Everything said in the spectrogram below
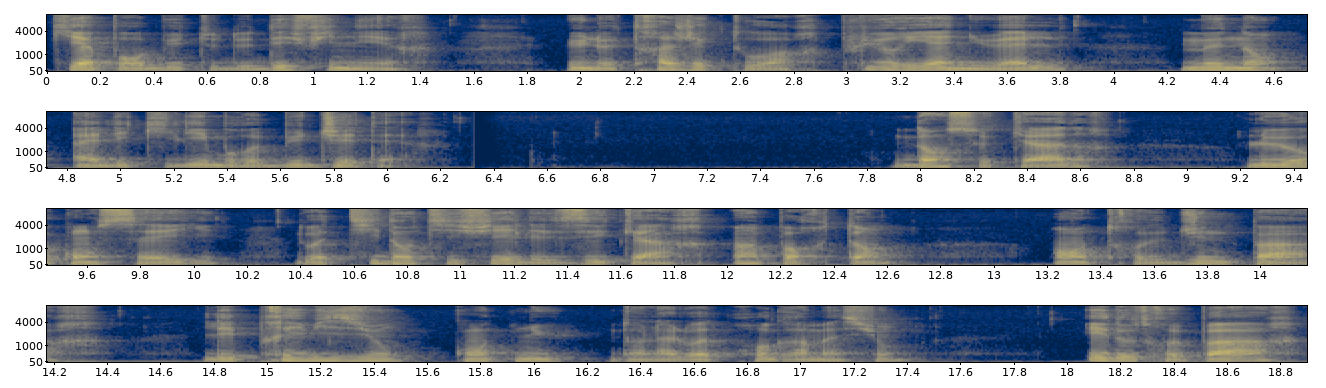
qui a pour but de définir une trajectoire pluriannuelle menant à l'équilibre budgétaire. Dans ce cadre, le Haut Conseil doit identifier les écarts importants entre, d'une part, les prévisions contenues dans la loi de programmation et, d'autre part,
